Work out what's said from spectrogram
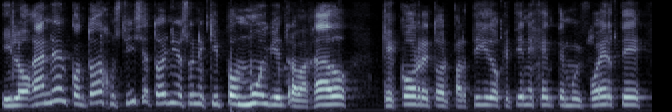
y lo ganan con toda justicia. Toño es un equipo muy bien trabajado, que corre todo el partido, que tiene gente muy fuerte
